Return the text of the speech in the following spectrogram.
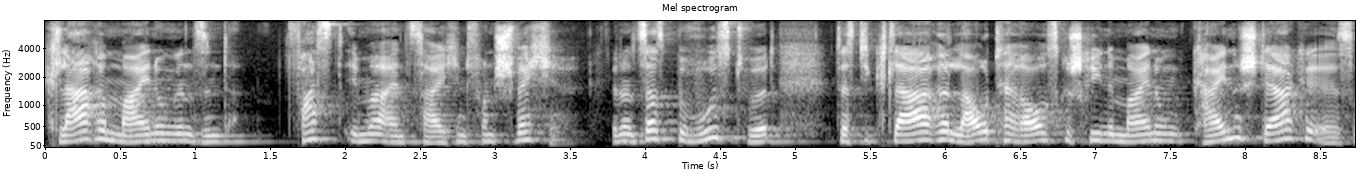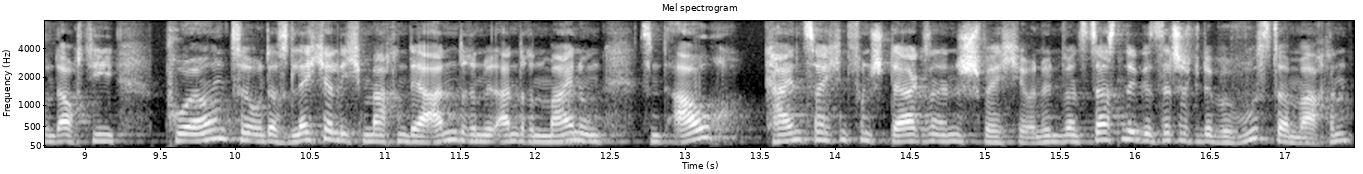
klare Meinungen sind fast immer ein Zeichen von Schwäche. Wenn uns das bewusst wird, dass die klare, laut herausgeschriene Meinung keine Stärke ist und auch die Pointe und das Lächerlichmachen der anderen mit anderen Meinungen sind auch kein Zeichen von Stärke, sondern eine Schwäche. Und wenn wir uns das in der Gesellschaft wieder bewusster machen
